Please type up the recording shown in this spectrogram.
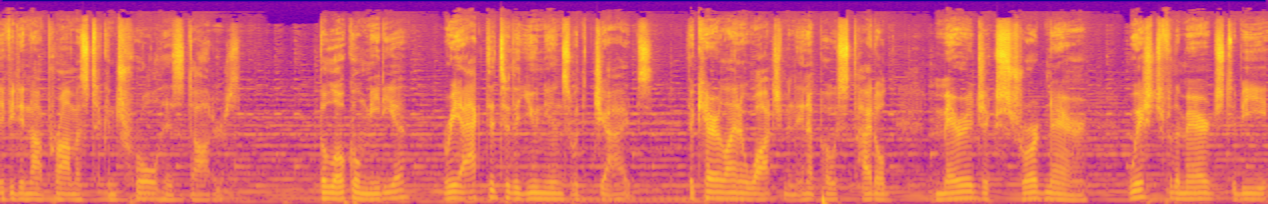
if he did not promise to control his daughters. The local media reacted to the unions with jibes. The Carolina Watchman, in a post titled Marriage Extraordinaire, wished for the marriage to be,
